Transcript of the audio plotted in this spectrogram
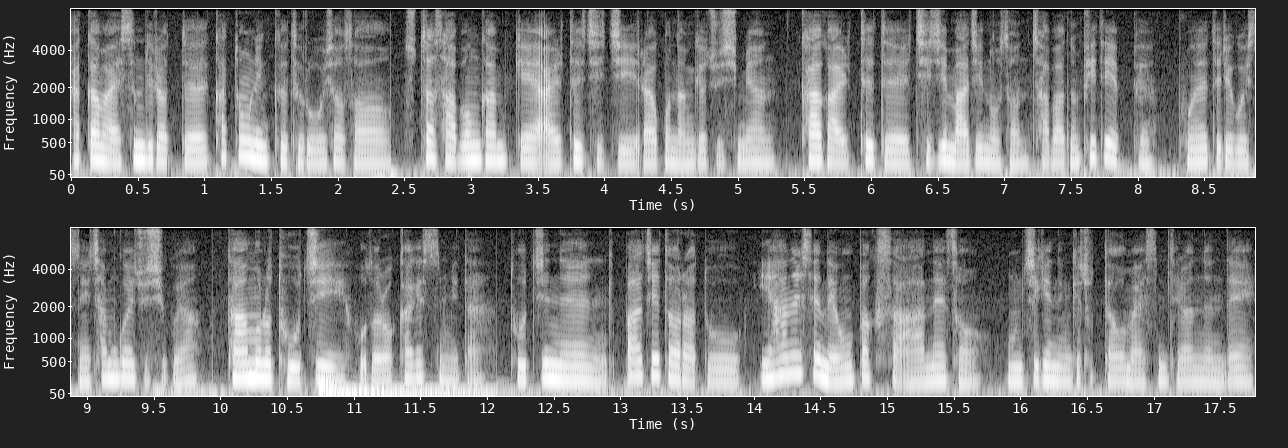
아까 말씀드렸듯 카톡 링크 들어오셔서 숫자 4번과 함께 알트 지지라고 남겨주시면 각 알트들 지지 마지노선 잡아둔 PDF 보내드리고 있으니 참고해 주시고요. 다음으로 도지 보도록 하겠습니다. 도지는 빠지더라도 이 하늘색 네모 박스 안에서 움직이는 게 좋다고 말씀드렸는데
